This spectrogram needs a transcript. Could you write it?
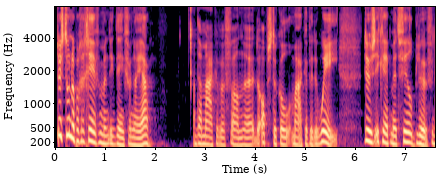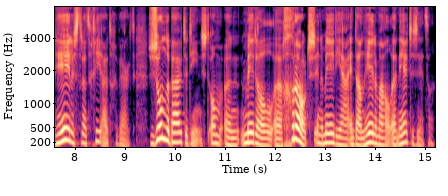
Dus toen op een gegeven moment, ik denk van nou ja, dan maken we van uh, de obstacle, maken we de way. Dus ik heb met veel bluff een hele strategie uitgewerkt. Zonder buitendienst. Om een middel uh, groots in de media en dan helemaal uh, neer te zetten.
